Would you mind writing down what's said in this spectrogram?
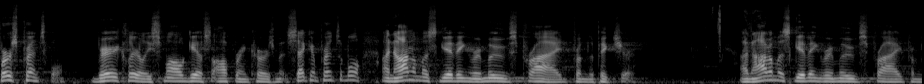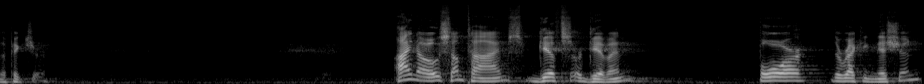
first principle very clearly, small gifts offer encouragement. Second principle anonymous giving removes pride from the picture. Anonymous giving removes pride from the picture. I know sometimes gifts are given for the recognition,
